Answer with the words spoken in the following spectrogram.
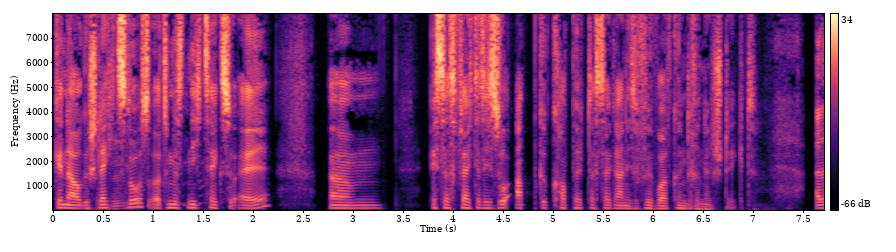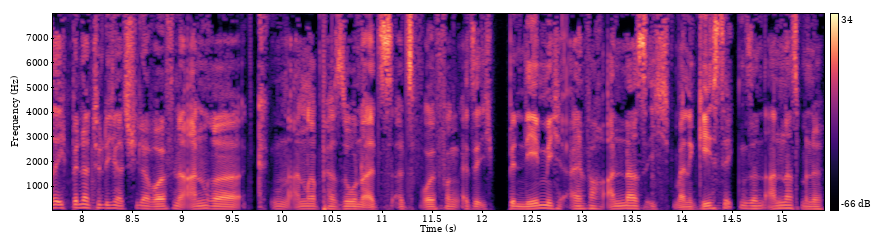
genau, geschlechtslos oder zumindest nicht sexuell, ähm, ist das vielleicht tatsächlich so abgekoppelt, dass da gar nicht so viel Wolfgang drinne steckt? Also ich bin natürlich als Sheila Wolf eine andere, eine andere Person als, als Wolfgang. Also ich benehme mich einfach anders. Ich, meine Gestiken sind anders. Meine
